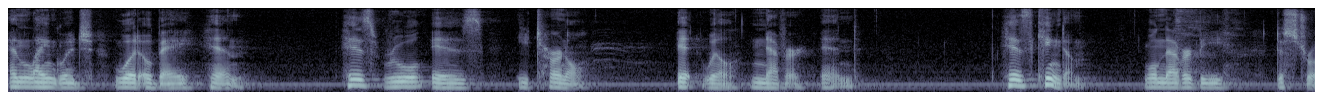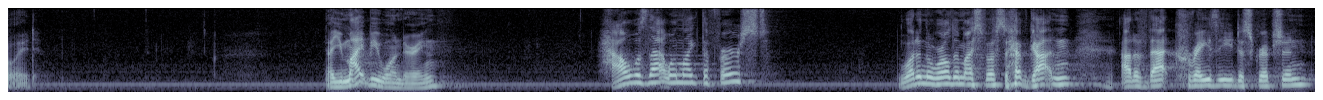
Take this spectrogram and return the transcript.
and language would obey him. His rule is eternal, it will never end. His kingdom will never be destroyed. Now, you might be wondering how was that one like the first? What in the world am I supposed to have gotten out of that crazy description?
